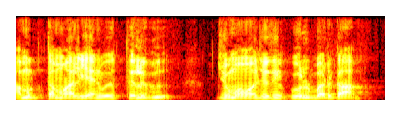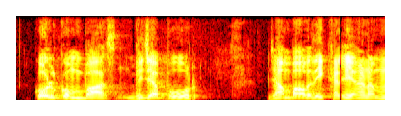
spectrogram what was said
அமுக்த மாலியா என்பது தெலுங்கு ஜும்மா மசூதி குல்பர்கா கோல்கும்பாஸ் பிஜப்பூர் ஜாம்பாவதி கல்யாணம்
